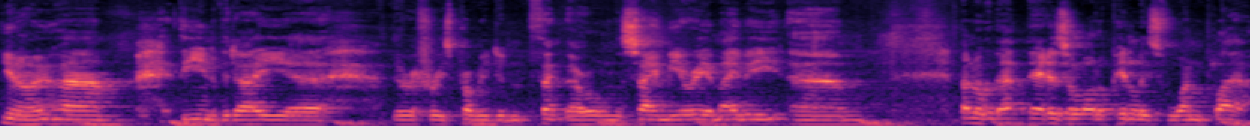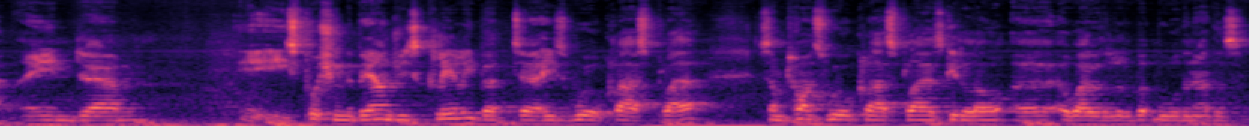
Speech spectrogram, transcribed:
you know, um, at the end of the day, uh, the referees probably didn't think they were all in the same area, maybe. Um, but look, that, that is a lot of penalties for one player, and um, he's pushing the boundaries clearly, but uh, he's a world class player. Sometimes world class players get lot, uh, away with a little bit more than others.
